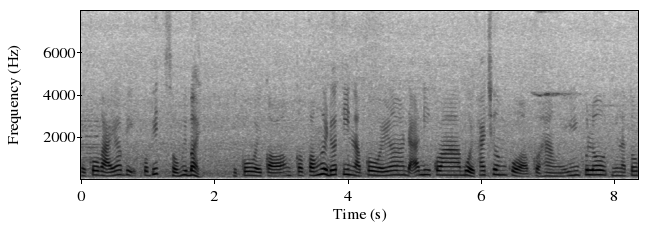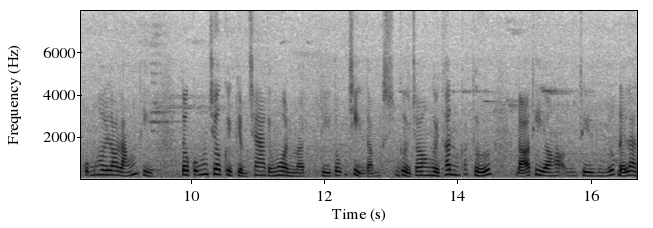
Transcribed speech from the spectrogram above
cái cô gái bị Covid số 17 thì cô ấy có có có người đưa tin là cô ấy đã đi qua buổi khai trương của cửa hàng Uniqlo. Nên là tôi cũng hơi lo lắng. Thì tôi cũng chưa kịp kiểm tra cái nguồn mà thì tôi cũng chỉ dám gửi cho người thân các thứ đó thì ờ, họ thì lúc đấy là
